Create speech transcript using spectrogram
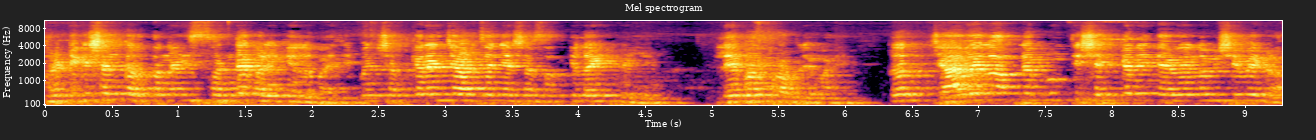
फर्टिगेशन करताना हे संध्याकाळी केलं पाहिजे. पण शेतकऱ्यांच्या अडचणी अशा असतात की लाइट नाहीये. लेबर प्रॉब्लेम आहे. तर ज्या वेळेला आपल्याकडून ते शक्य नाही त्यावेळेला विषय वेगळा.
